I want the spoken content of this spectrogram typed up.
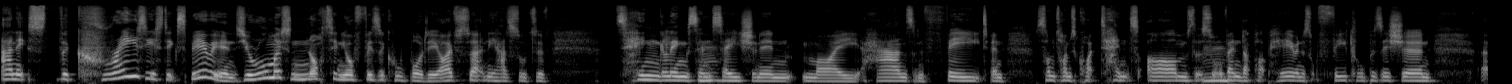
and it's the craziest experience. You're almost not in your physical body. I've certainly had sort of tingling sensation in my hands and feet, and sometimes quite tense arms that sort of end up up here in a sort of fetal position, uh,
